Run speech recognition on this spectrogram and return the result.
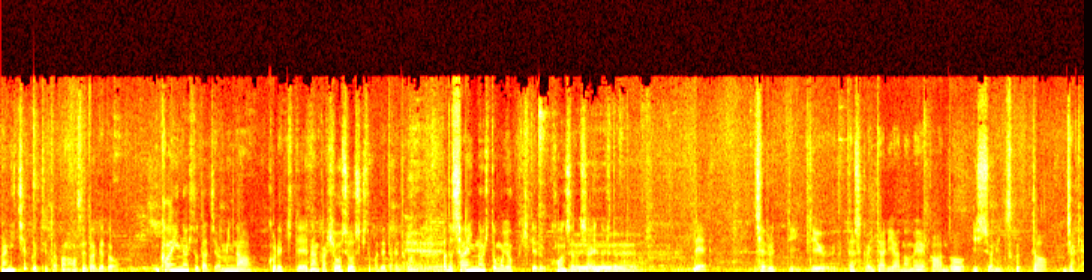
何チェックって言ったかな？忘れたけど。会員の人たちはみんなこれ着てなんか表彰式とか出たりとか。へあと社員の人もよく着てる。本社の社員の人がえ。でチェルッティっていう確かイタリアのメーカーと一緒に作ったジャケッ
